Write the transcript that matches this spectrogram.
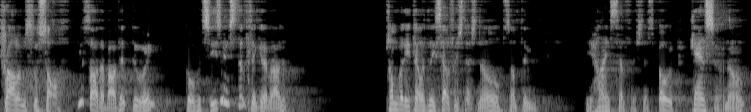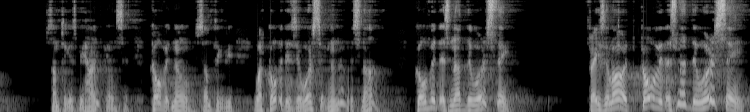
problems to solve? You thought about it during COVID season, you're still thinking about it. Somebody tells me selfishness. No, something behind selfishness. Oh, cancer. No, something is behind cancer. COVID. No, something. Be- well, COVID is the worst thing. No, no, it's not. COVID is not the worst thing. Praise the Lord. COVID is not the worst thing.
